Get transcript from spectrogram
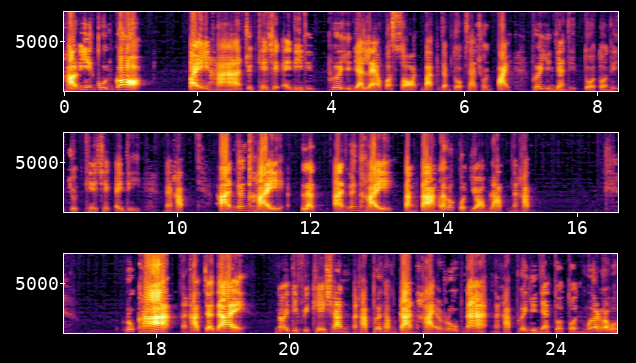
คราวนี้คุณก็ไปหาจุด K-Check ID ที่เพื่อยืนยันแล้วก็สอดบัตรประจำตัวประชาชนไป เพื่อยืนยันที่ตัวตนที่จุด K-Check ID นะครับ อ่านเงื่อนไขและอ่านเงื่อนไขต่างๆ แล้วก็กดยอมรับนะครับ ลูกค้านะครับจะได้ notification นะครับเพื่อทำการถ่ายรูปหน้านะครับเพื่อยืนยันตัวตน เมื่อระบบ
